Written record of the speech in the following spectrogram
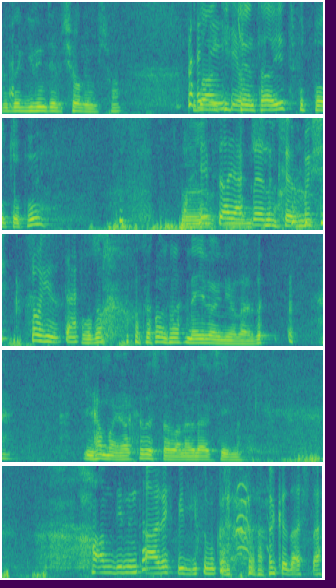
Burada girince bir şey oluyormuş falan. Bu da antik değişiyorum. kente ait futbol topu. Böyle Hepsi ayaklarını oynuyorsun. kırmış. o yüzden. O zaman o zamanlar neyle oynuyorlardı? İnanmayın arkadaşlar bana öyle her şeyime. Hamdi'nin tarih bilgisi bu kadar arkadaşlar.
